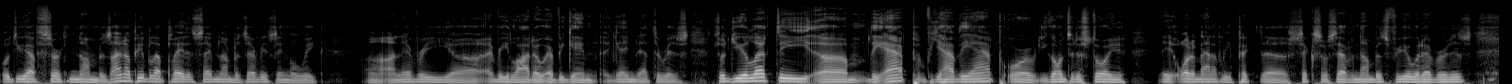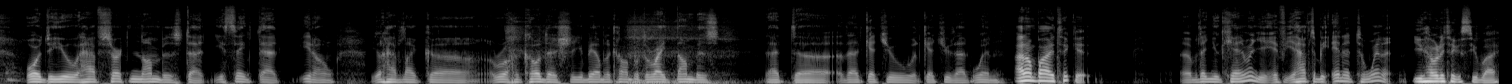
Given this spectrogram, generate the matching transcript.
or do you have certain numbers? I know people that play the same numbers every single week uh, on every uh, every lotto, every game game that there is. So do you let the um, the app, if you have the app, or you go into the store, you, they automatically pick the six or seven numbers for you, whatever it is, or do you have certain numbers that you think that you know you'll have like uh, Ruach Hakodesh, you'll be able to come up with the right numbers that uh, that get you get you that win. I don't buy a ticket. Uh, but then you can't win. You if you have to be in it to win it. You how many tickets do you buy?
